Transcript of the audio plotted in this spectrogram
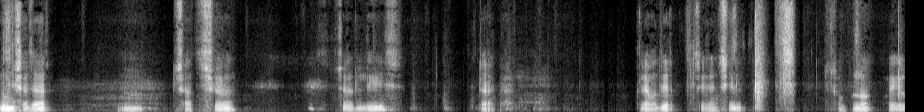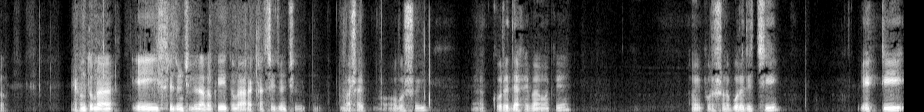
উনিশ হাজার সাতশো চল্লিশ টাকা। তাহলে আমাদের সৃজনশীল সম্পূর্ণ হয়ে গেল। এখন তোমরা এই সৃজনশীলের আলোকেই তোমরা আর একটা সৃজনশীল বাসায় অবশ্যই করে দেখাইবা আমাকে। আমি প্রশ্নটা পড়ে দিচ্ছি। একটি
